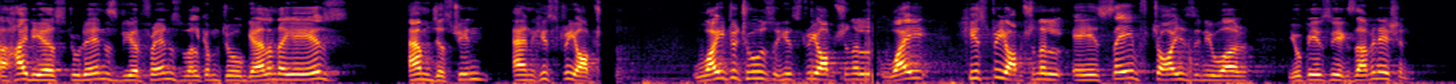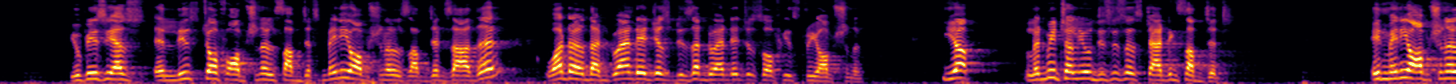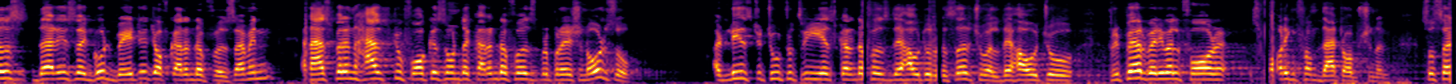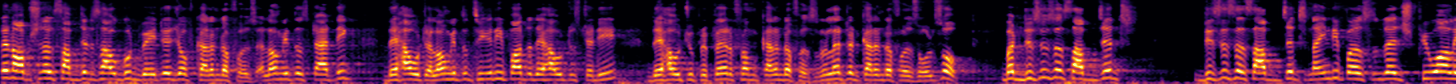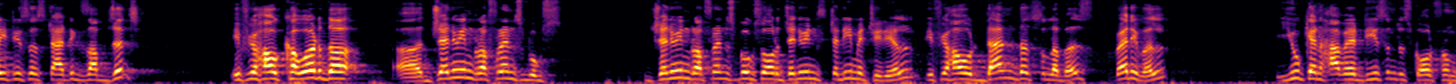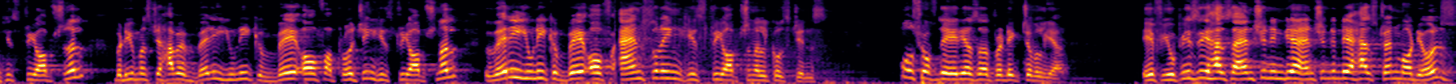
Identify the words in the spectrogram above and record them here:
Uh, hi dear students, dear friends, welcome to Gallant IAS. I'm Justin and history optional. Why to choose history optional? Why history optional a safe choice in your UPSC examination? UPSC has a list of optional subjects. Many optional subjects are there. What are the advantages, disadvantages of history optional? Yep, let me tell you this is a static subject. In many optionals, there is a good weightage of current affairs. I mean, an aspirant has to focus on the current affairs preparation also. At least two to three years current affairs, they have to research well, they have to prepare very well for scoring from that optional. So certain optional subjects have good weightage of current affairs. Along with the static, they have to, along with the theory part, they have to study, they have to prepare from current affairs, related current affairs also. But this is a subject, this is a subject 90 percentage purely it is a static subject. If you have covered the uh, genuine reference books, genuine reference books or genuine study material, if you have done the syllabus very well, you can have a decent score from history optional but you must have a very unique way of approaching history optional very unique way of answering history optional questions most of the areas are predictable here if upsc has ancient india ancient india has 10 modules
